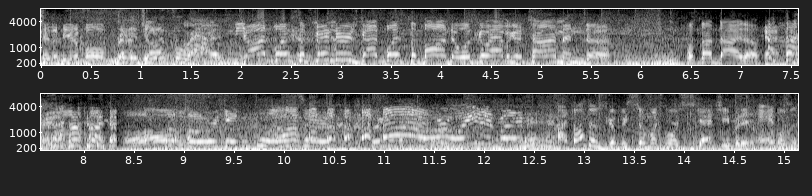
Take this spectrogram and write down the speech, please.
To the beautiful to the beautiful round? God bless the fenders. God bless the Bondo. Let's go have a good time and uh, let's not die though. Oh, we're getting closer. oh, we're waiting, baby. I thought this was gonna be so much more sketchy, but it handles it.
